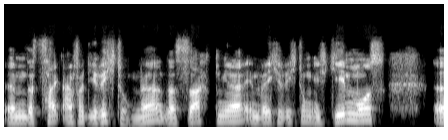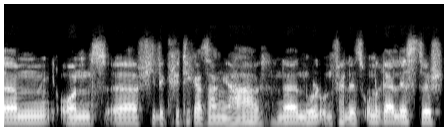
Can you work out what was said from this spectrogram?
Ähm, das zeigt einfach die Richtung. Ne? Das sagt mir, in welche Richtung ich gehen muss. Ähm, und äh, viele Kritiker sagen, ja, ne, null Unfälle ist unrealistisch.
